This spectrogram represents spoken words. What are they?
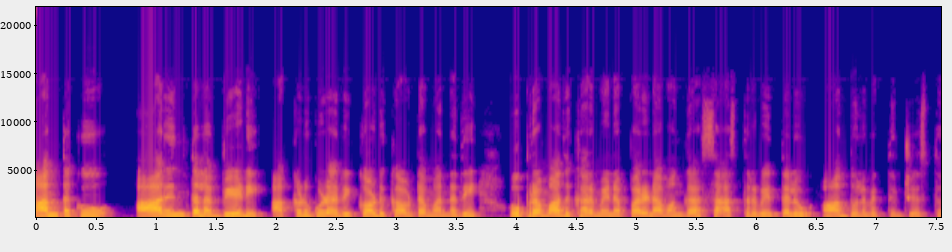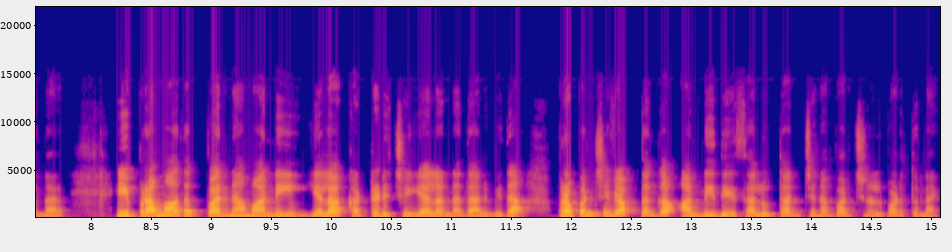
అంతకు ఆరింతల వేడి అక్కడ కూడా రికార్డు కావటం అన్నది ఓ ప్రమాదకరమైన పరిణామంగా శాస్త్రవేత్తలు ఆందోళన వ్యక్తం చేస్తున్నారు. ఈ ప్రమాద పరిణామాన్ని ఎలా కట్టడి చేయాలన్న దాని మీద ప్రపంచవ్యాప్తంగా అన్ని దేశాలు తర్జన భర్జనలు పడుతున్నాయి.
